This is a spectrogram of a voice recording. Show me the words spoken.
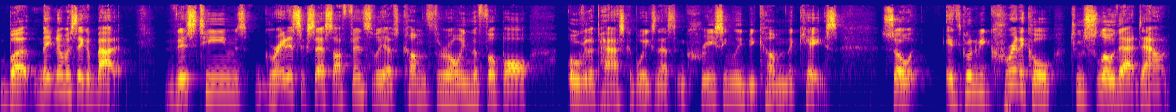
But make no mistake about it this team's greatest success offensively has come throwing the football over the past couple weeks, and that's increasingly become the case. So it's going to be critical to slow that down.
